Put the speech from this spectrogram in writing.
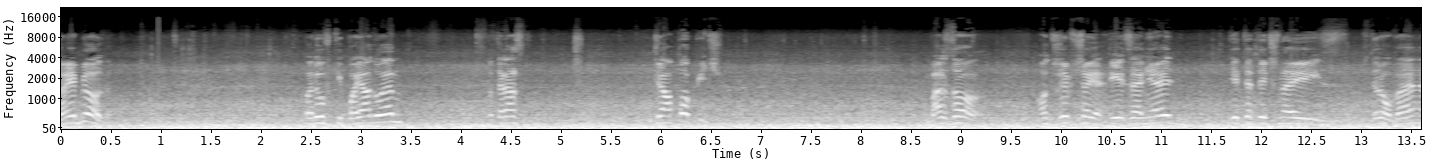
Zajebiony. Parówki pojadłem, to teraz trzeba popić. Bardzo odżywcze jedzenie, dietetyczne i zdrowe.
